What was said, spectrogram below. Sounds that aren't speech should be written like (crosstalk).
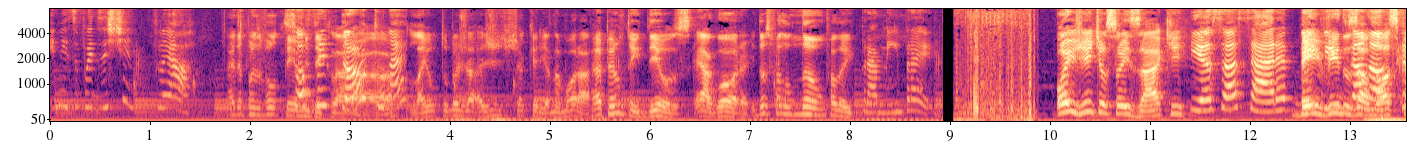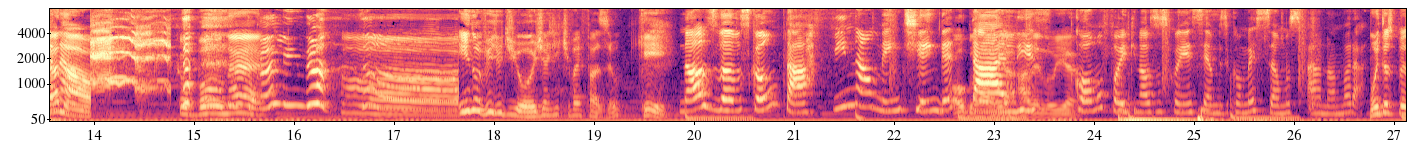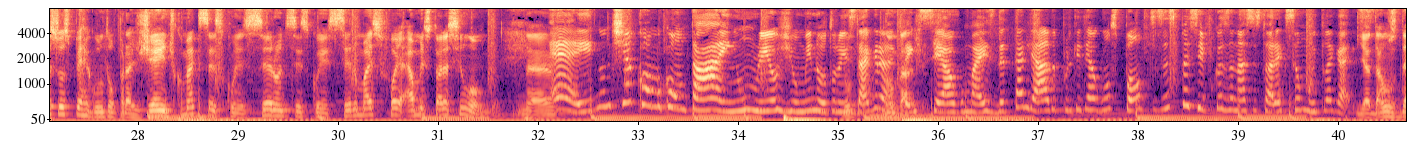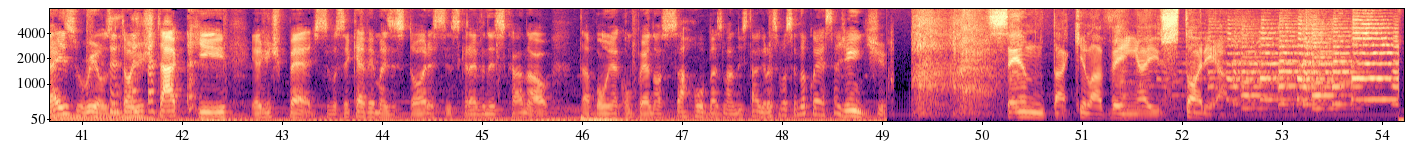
E nisso eu fui desistindo. Falei, ah, Aí depois eu voltei a me Sofri declarar. tanto, né? Lá em outubro já- a gente já queria namorar. Aí eu perguntei, Deus, é agora? E Deus falou, não. Falei, pra mim e pra ele. oi gente, eu sou Isaac. E eu sou a Sara. Bem-vindos ao nosso canal. Ficou bom, né? (laughs) Ficou lindo. Ah. E no vídeo de hoje a gente vai fazer o quê? Nós vamos contar finalmente em Oh, glória, detalhes como foi que nós nos conhecemos e começamos a namorar. Muitas pessoas perguntam pra gente como é que vocês se conheceram, onde vocês se conheceram, mas foi é uma história assim longa, né? É, e não tinha como contar em um Reels de um minuto no Não- Instagram. não dá, tem que gente. ser algo mais detalhado, porque tem alguns pontos específicos da nossa história que são muito legais. Ia dar uns 10 reels, então a gente tá aqui e a gente pede. Se você quer ver mais histórias, se inscreve nesse canal, tá bom? E acompanha nossos arrobas lá no Instagram se você não conhece a gente. Senta que lá vem a história.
